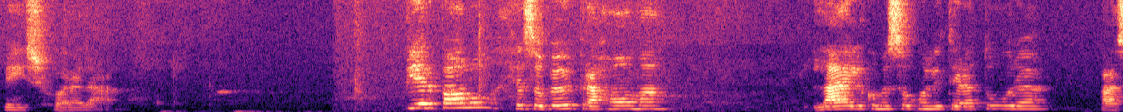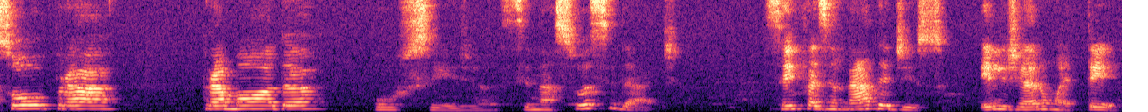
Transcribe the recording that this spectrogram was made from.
peixe fora d'água. Pier Paolo resolveu ir para Roma. Lá ele começou com literatura, passou para para moda, ou seja, se na sua cidade, sem fazer nada disso, ele já era um ET,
